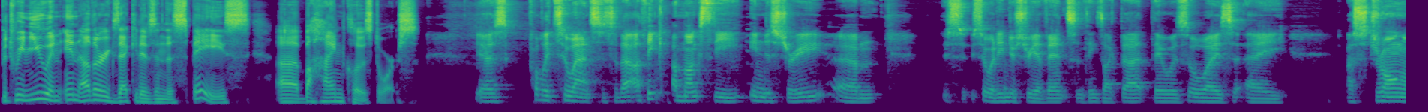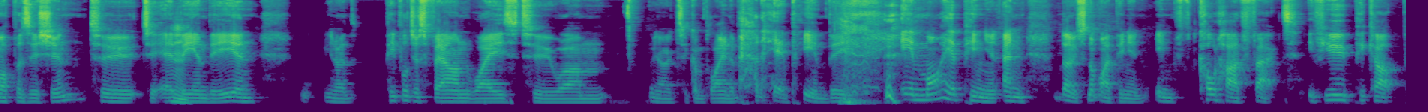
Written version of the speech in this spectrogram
between you and, and other executives in the space uh, behind closed doors? Yeah, there's probably two answers to that. I think amongst the industry, um, so at industry events and things like that, there was always a a strong opposition to to Airbnb, and you know, people just found ways to um, you know to complain about Airbnb. In my opinion, and no, it's not my opinion. In cold hard fact, if you pick up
